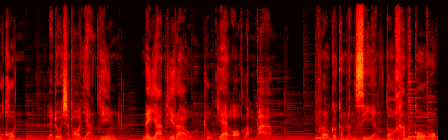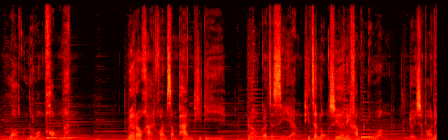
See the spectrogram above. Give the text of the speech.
ทุกคน และโดยเฉพาะอย่างยิ่ง ในยามที่เราถูกแยกออกลำพัง เราก็กำลังเสี่ยงต่อคำโกหกหลอกลวงของมัน เมื่อเราขาดความสัมพันธ์ที่ดี เราก็จะเสี่ยงที่จะหลงเชื่อในคำลวง โดยเฉพาะใน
